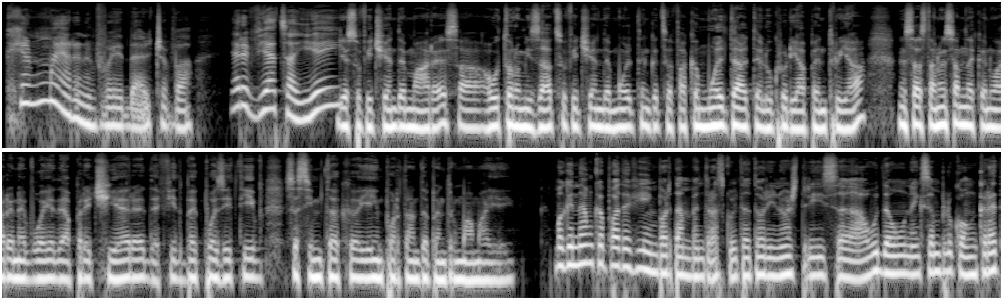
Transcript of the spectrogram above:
Că ea nu mai are nevoie de altceva. Are viața ei. E suficient de mare, s-a autonomizat suficient de mult încât să facă multe alte lucruri ea pentru ea, însă asta nu înseamnă că nu are nevoie de apreciere, de feedback pozitiv, să simtă că e importantă pentru mama ei. Mă gândeam că poate fi important pentru ascultătorii noștri să audă un exemplu concret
